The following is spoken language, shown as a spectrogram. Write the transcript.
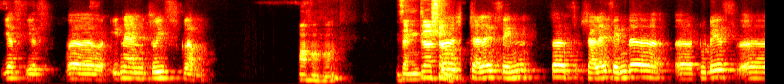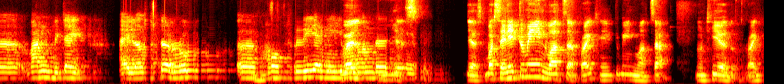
yes, yes. Uh, in an Swiss club. Uh-huh. It's an international. Sir, shall I send? Sir, shall I send the uh, today's uh, one which I I lost the rook uh, for free and even Well, on the yes. Yes, but send it to me in WhatsApp, right? Send it to me in WhatsApp. Not here though, right?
